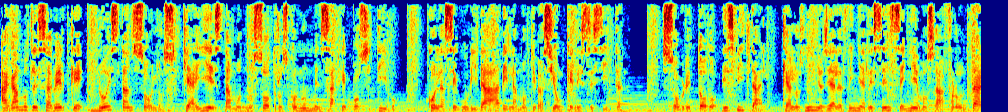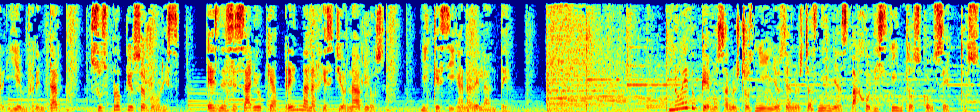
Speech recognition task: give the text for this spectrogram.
hagámosles saber que no están solos, que ahí estamos nosotros con un mensaje positivo, con la seguridad y la motivación que necesitan. Sobre todo, es vital que a los niños y a las niñas les enseñemos a afrontar y enfrentar sus propios errores. Es necesario que aprendan a gestionarlos y que sigan adelante. No eduquemos a nuestros niños y a nuestras niñas bajo distintos conceptos.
